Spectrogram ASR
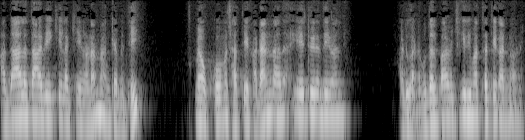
අදාළතාවය කියලා කියනවනම් මම කැමති. මේ ඔක්කොම සතිය කඩන්න හේතු වෙන දේවල්නේ. අඩු ගන්න මුදල් පාවිච්චි කිරීමත් සතිය කඩනවානේ.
